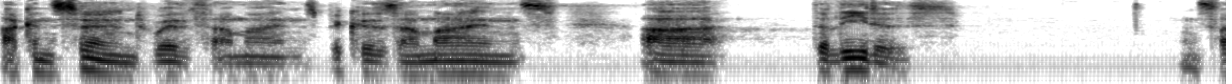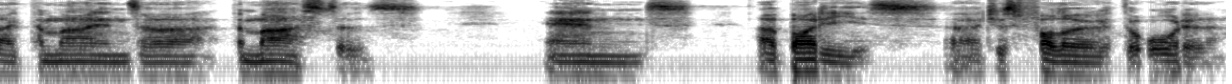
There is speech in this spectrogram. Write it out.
are concerned with our minds because our minds are the leaders. It's like the minds are the masters, and our bodies uh, just follow the order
